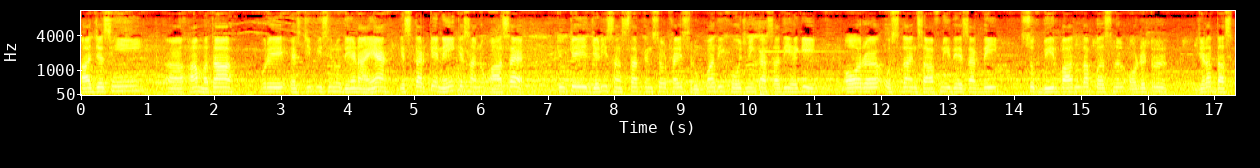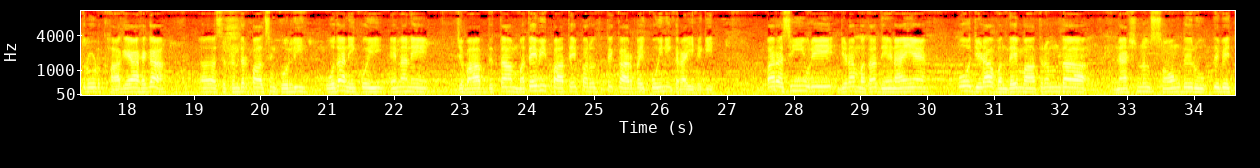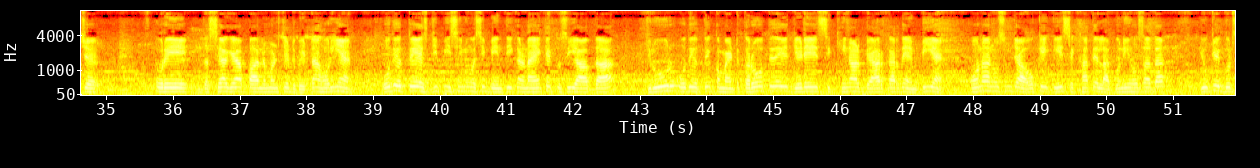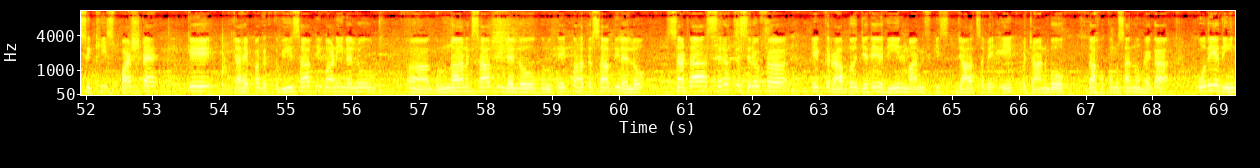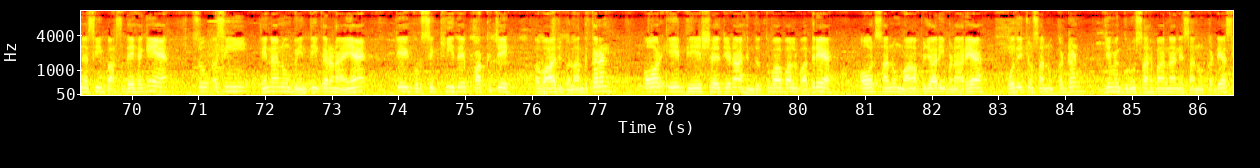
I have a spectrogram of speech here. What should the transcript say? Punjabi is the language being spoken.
ਅੱਜ ਅਸੀਂ ਆ ਮਤਾ ਪੂਰੇ ਐਸਜੀਪੀਸੀ ਨੂੰ ਦੇਣ ਆਏ ਆ ਇਸ ਕਰਕੇ ਨਹੀਂ ਕਿ ਸਾਨੂੰ ਆਸ ਹੈ, ਕਿਉਂਕਿ ਜਿਹੜੀ ਸੰਸਥਾ 328 ਸਰੂਪਾਂ ਦੀ ਖੋਜ ਨਹੀਂ ਕਰ ਸਕਦੀ ਹੈਗੀ ਔਰ ਉਸ ਦਾ ਇਨਸਾਫ ਨਹੀਂ ਦੇ ਸਕਦੀ। ਸੁਖਬੀਰ ਬਾਦਲ ਦਾ ਪਰਸਨਲ ਆਡੀਟਰ ਜਿਹੜਾ 10 ਕਰੋੜ ਖਾ ਗਿਆ ਹੈਗਾ ਸਤਿੰਦਰਪਾਲ ਸਿੰਘ ਕੋਹਲੀ, ਉਹਦਾ ਨਹੀਂ ਕੋਈ ਇਹਨਾਂ ਨੇ ਜਵਾਬ ਦਿੱਤਾ। ਮਤੇ ਵੀ ਪਾਤੇ, ਪਰ ਉਹਦੇ ਤੇ ਕਾਰਵਾਈ ਕੋਈ ਨਹੀਂ ਕਰਾਈ ਹੈਗੀ। ਪਰ ਅਸੀਂ ਉਰੇ ਜਿਹੜਾ ਮਤਾ ਦੇਣ ਆਏ ਆ, ਉਹ ਜਿਹੜਾ ਵੰਦੇ ਮਾਤਰਮ ਦਾ ਨੈਸ਼ਨਲ Song ਦੇ ਰੂਪ ਦੇ ਵਿੱਚ ਉਰੇ ਦੱਸਿਆ ਗਿਆ ਪਾਰਲੀਮੈਂਟ 'ਚ ਡਿਬੇਟਾਂ ਹੋ ਰਹੀਆਂ। ਉਹਦੇ ਉੱਤੇ ਐਸਜੀਪੀਸੀ ਨੂੰ ਅਸੀਂ ਬੇਨਤੀ ਕਰਨਾ ਹੈ ਕਿ ਤੁਸੀਂ ਆਪ ਦਾ ਜਰੂਰ ਉਹਦੇ ਉੱਤੇ ਕਮੈਂਟ ਕਰੋ ਤੇ ਜਿਹੜੇ ਸਿੱਖੀ ਨਾਲ ਪਿਆਰ ਕਰਦੇ ਐਮਪੀ ਹੈ, ਉਹਨਾਂ ਨੂੰ ਸਮਝਾਓ ਕਿ ਇਹ ਸਿੱਖਾਂ ਤੇ ਲਾਗੂ ਨਹੀਂ ਹੋ ਸਕਦਾ। ਕਿਉਂਕਿ ਗੁਰਸਿੱਖੀ ਸਪਸ਼ਟ ਹੈ ਕਿ ਚਾਹੇ ਭਗਤ ਕਬੀਰ ਸਾਹਿਬ ਦੀ ਬਾਣੀ ਲੈ ਲਓ ਗੁਰੂ ਨਾਨਕ ਸਾਹਿਬ ਦੀ ਲੈ ਲਓ, ਗੁਰੂ ਤੇਗ ਬਹਾਦਰ ਸਾਹਿਬ ਦੀ ਲੈ ਲਓ। ਸਾਡਾ ਸਿਰਫ ਤੇ ਸਿਰਫ ਇੱਕ ਰੱਬ ਜਿਹਦੇ ਅਧੀਨ ਮਨ ਕੀ ਜਾਤ ਸਵੇ, ਏਕ ਪਛਾਨਬੋ ਦਾ ਹੁਕਮ ਸਾਨੂੰ ਹੈਗਾ, ਉਹਦੇ ਅਧੀਨ ਅਸੀਂ ਵੱਸਦੇ ਹੈਗੇ ਆ। ਸੋ ਅਸੀਂ ਇਹਨਾਂ ਨੂੰ ਬੇਨਤੀ ਕਰਨ ਆਏ ਆ ਕਿ ਗੁਰਸਿੱਖੀ ਦੇ ਪੱਖ 'ਚ ਆਵਾਜ਼ ਬੁਲੰਦ ਕਰਨ ਔਰ ਇਹ ਦੇਸ਼ ਜਿਹੜਾ ਹਿੰਦੂਤਵਾ ਵੱਲ ਵੱਧ ਰਿਹਾ ਔਰ ਸਾਨੂੰ ਮਾਂ ਪੁਜਾਰੀ ਬਣਾ ਰਿਹਾ ਉਹਦੇ ਚੋਂ ਸਾਨੂੰ ਕੱਢਣ, ਜਿਵੇਂ ਗੁਰੂ ਸਾਹਿਬਾਨਾਂ ਨੇ ਸਾਨੂੰ ਕੱਢਿਆ ਸੀ।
